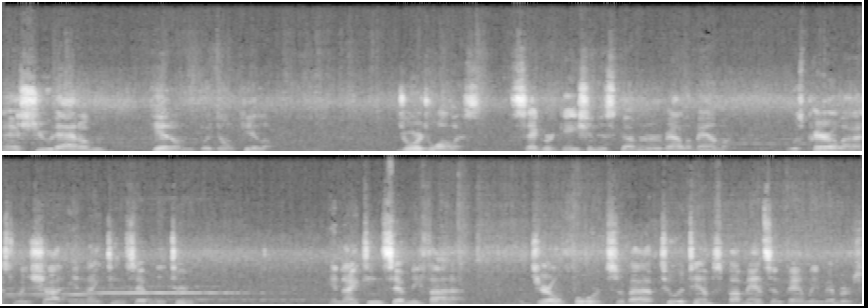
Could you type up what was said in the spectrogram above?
Eh, shoot at them, hit them, but don't kill them. George Wallace, segregationist governor of Alabama, was paralyzed when shot in 1972. In 1975, Gerald Ford survived two attempts by Manson family members.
